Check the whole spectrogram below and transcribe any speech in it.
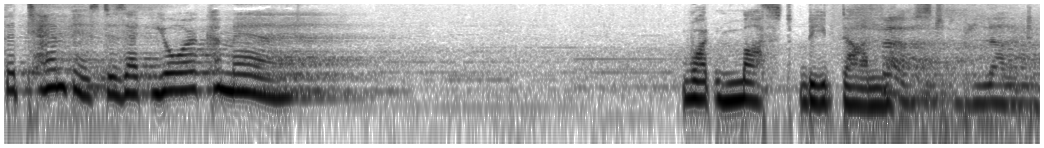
The Tempest is at your command. What must be done? First blood.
